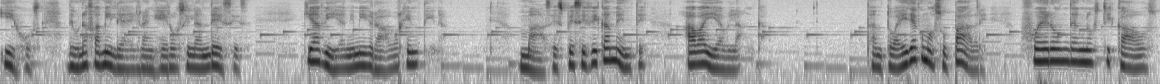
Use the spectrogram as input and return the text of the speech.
hijos de una familia de granjeros irlandeses que habían emigrado a Argentina, más específicamente a Bahía Blanca. Tanto a ella como a su padre fueron diagnosticados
